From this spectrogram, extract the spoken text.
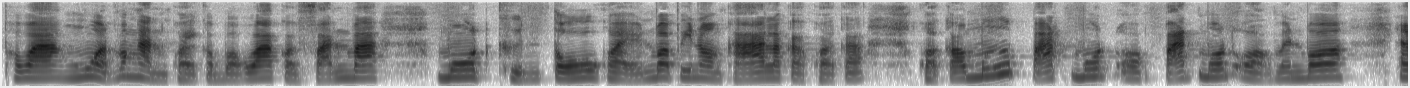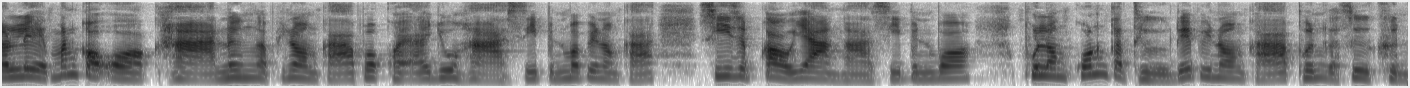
เพราะว่างวดว่างั้นข่อยก็บอกว่าข่อยฝันว่าโมดขึ้นโตข่อยแม่นบ่พี่น้องคะแล้วก็ข่อยก็ข่อยก็มือปัดมดออกปัดมดออกแม่นบ่แล้วเลขมันก็ออกหาหนึ่งอะพี่น้องคะเพราะข่อยอายุหาสีเป็นบ่พี่น้องคะสี่สิบเก้าย่างหาสีเป็นบ่ผู้ลังคนก็ถือได้พี่น้องคะเพิ่นก็ซื้อขึ้น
